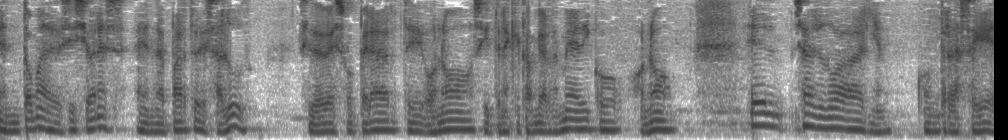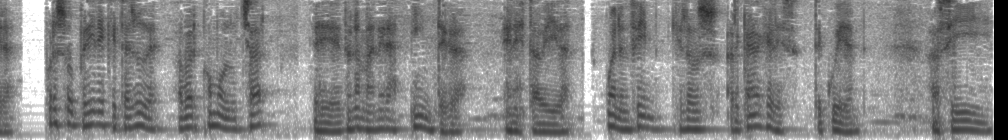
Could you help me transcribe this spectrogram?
en toma de decisiones en la parte de salud, si debes operarte o no, si tenés que cambiar de médico o no. Él ya ayudó a alguien contra la ceguera. Por eso pediré que te ayude a ver cómo luchar eh, de una manera íntegra en esta vida. Bueno, en fin, que los arcángeles te cuiden. Así,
